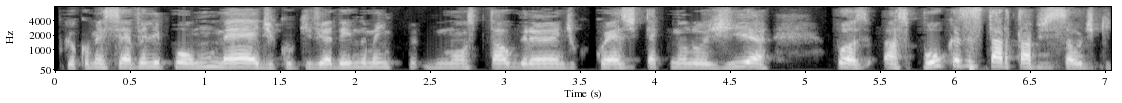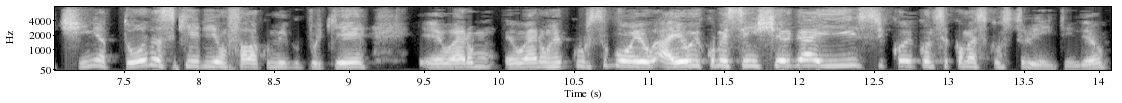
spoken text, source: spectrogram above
Porque eu comecei a ver ali, pô, um médico que via dentro de, um hospital grande, que conhece de tecnologia, pô, as, as, poucas startups de saúde que tinha, todas queriam falar comigo porque eu era um, eu era um recurso bom. Eu, aí eu comecei a enxergar isso quando você começa a construir, entendeu?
